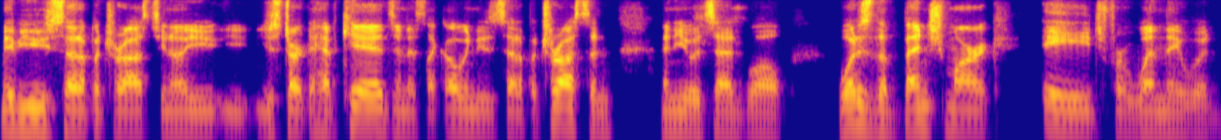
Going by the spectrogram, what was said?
maybe you set up a trust you know you you start to have kids and it's like oh we need to set up a trust and and you had said well what is the benchmark age for when they would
